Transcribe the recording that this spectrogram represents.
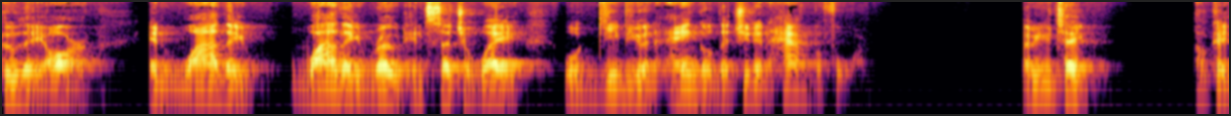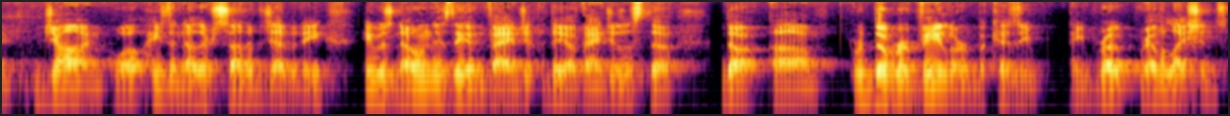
who they are and why they why they wrote in such a way will give you an angle that you didn't have before. I mean, you take Okay, John, well, he's another son of Zebedee. He was known as the, evangel- the evangelist, the, the, um, the revealer, because he, he wrote Revelations.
